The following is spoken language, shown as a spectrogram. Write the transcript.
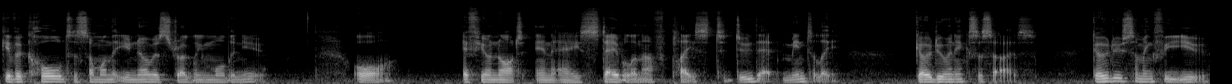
Give a call to someone that you know is struggling more than you. Or, if you're not in a stable enough place to do that mentally, go do an exercise. Go do something for you,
